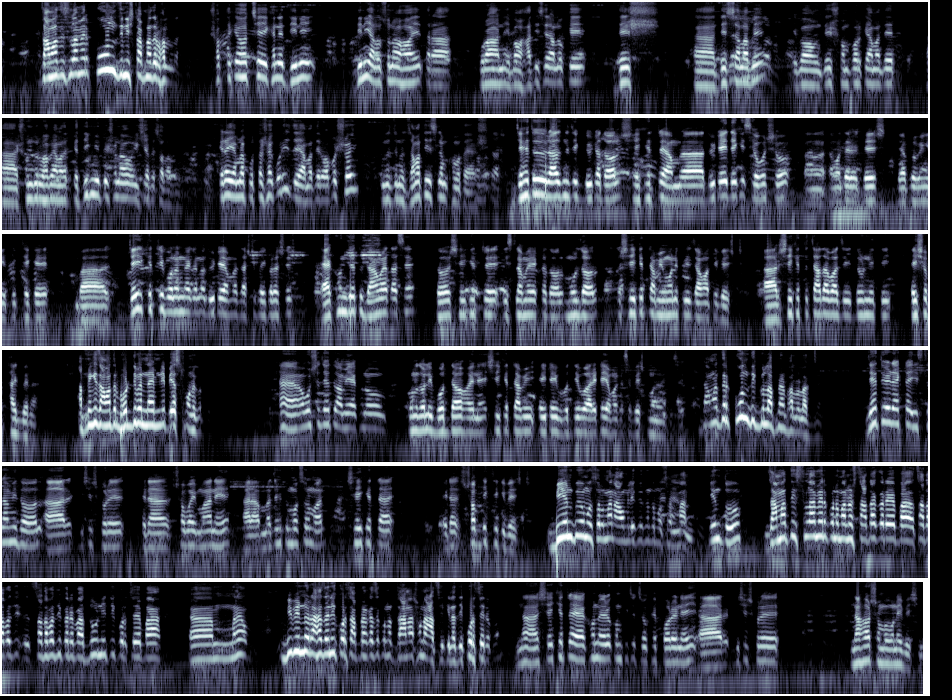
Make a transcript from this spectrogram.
জামাত ইসলামের কোন জিনিসটা আপনাদের ভালো লাগে? সব থেকে হচ্ছে এখানে দিনই দিনই আলোচনা হয় তারা কোরআন এবং হাদিসের আলোকে দেশ দেশ চালাবে এবং দেশ সম্পর্কে আমাদের আহ, সুন্দরভাবে আমাদেরকে দিক নির্দেশনা হিসেবে চলাবে। এটাই আমরা প্রত্যাশা করি যে আমাদের অবশ্যই আমাদের জন্য জামাতে ইসলাম ক্ষমতায় আসে। যেহেতু রাজনৈতিক দুইটা দল সেই ক্ষেত্রে আমরা দুইটাই দেখেছি অবশ্য আহ, আমাদের দেশ ডেভেলপিং এর দিক থেকে বা যেই ক্ষেত্রে বলেন না কেন দুইটাই আমরা জাস্টিফাই করা শেষ। এখন যেহেতু জামায়াত আছে তো সেই ক্ষেত্রে ইসলামের একটা দল মূল দল তো সেই ক্ষেত্রে আমি মনে করি জামাতি বেস্ট আর সেই ক্ষেত্রে চাঁদাবাজি দুর্নীতি এইসব থাকবে না। আপনি কি জামাতের ভোট দিবেন না? এমনি বেস্ট মনে করতেন হ্যাঁ অবশ্য যেহেতু আমি এখনও কোনো দলই ভোট দেওয়া হয় না সেই ক্ষেত্রে আমি এইটাই ভোট দিব আর এটাই আমার কাছে বেস্ট মনে হইতেছে। জামাতের কোন দিকগুলো আপনার ভালো লাগছে? যেহেতু এটা একটা ইসলামী দল আর বিশেষ করে এটা সবাই মানে আর আমরা যেহেতু মুসলমান সেই ক্ষেত্রে এটা সব দিক থেকে বেস্ট বিএনপিও মুসলমান আওয়ামী লীগও কিন্তু মুসলমান। কিন্তু জামাত ইসলামের কোনো মানুষ চাঁদা করে বা চাঁদাবাজি চাঁদাবাজি করে বা দুর্নীতি করছে বা মানে বিভিন্ন রাহাজানি করছে, আপনার কাছে কোনো জানাশোনা আছে কিনা যে করছে এরকম? না সেই ক্ষেত্রে এখন এরকম কিছু চোখে পড়ে নেই, আর বিশেষ করে না হওয়ার সম্ভাবনাই বেশি।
